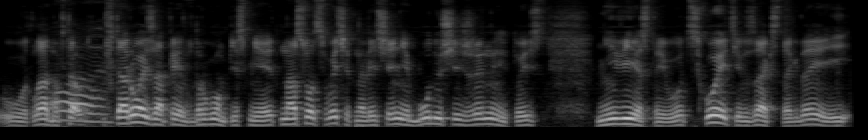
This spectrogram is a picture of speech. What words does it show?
Вот, ладно. Ой. второй запрет в другом письме. Это на соцвычет на лечение будущей жены, то есть невесты. Вот сходите в ЗАГС тогда и,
